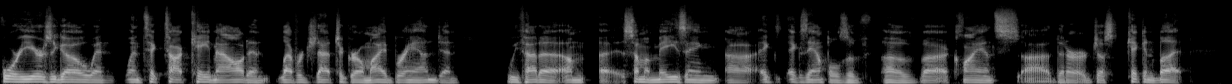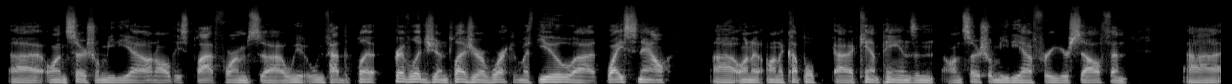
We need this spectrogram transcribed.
four years ago when when TikTok came out and leveraged that to grow my brand. And we've had a, um, uh, some amazing uh, ex- examples of of uh, clients that are just kicking butt. on social media, on all these platforms, we, we've had the ple- privilege and pleasure of working with you twice now uh, on a on a couple uh, campaigns and on social media for yourself and uh,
